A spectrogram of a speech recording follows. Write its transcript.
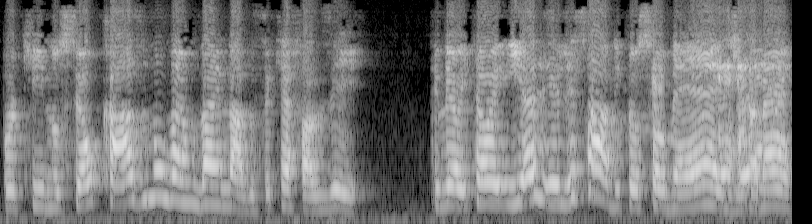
Porque no seu caso não vai mudar em nada. Você quer fazer? Entendeu? Então, e ele sabe que eu sou médica, né?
